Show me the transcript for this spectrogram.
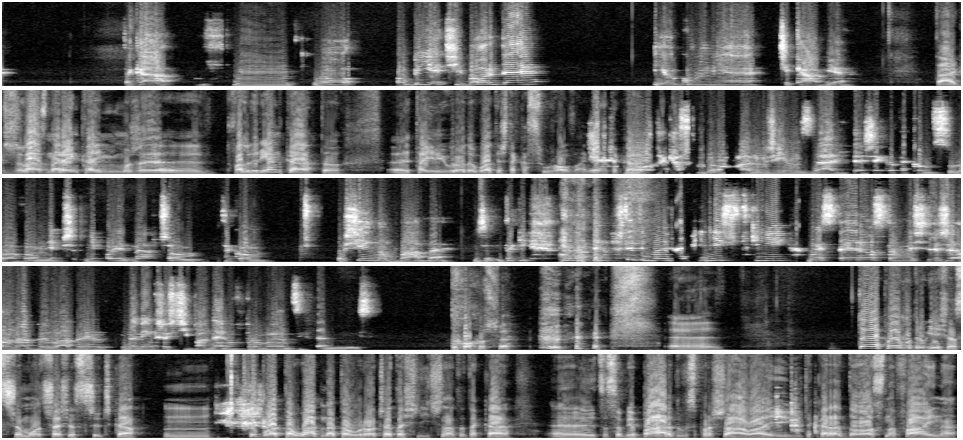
Taka, mm, no, obije ci mordę i ogólnie ciekawie. Tak, żelazna ręka i mimo, że e, walerianka, to e, ta jej uroda była też taka surowa, nie? Taka, No, taka surowa. Ludzie ją znali też jako taką surową, nieprzy- niepojednawczą, taką silną babę. Taki, kurde, wtedy były feministki Westeros, to myślę, że ona byłaby na większości banerów promujących feminizm. Boże. e, to ja powiem o drugiej siostrze, młodsza siostrzyczka. Mm, to była ta ładna, ta urocza, ta śliczna, ta taka, co sobie bardów spraszała i taka radosna, fajna.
